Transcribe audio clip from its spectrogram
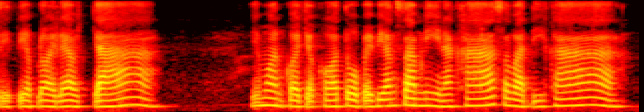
เสร็จเรียบร้อยแล้วจ้าย้ม่วนก็จะขอตัวไปเพียงซ้ำนี้นะคะ สวัสดีค่ะ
